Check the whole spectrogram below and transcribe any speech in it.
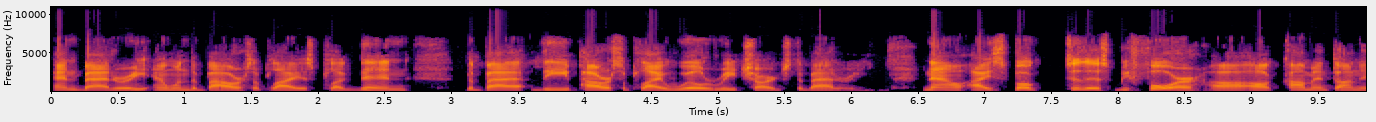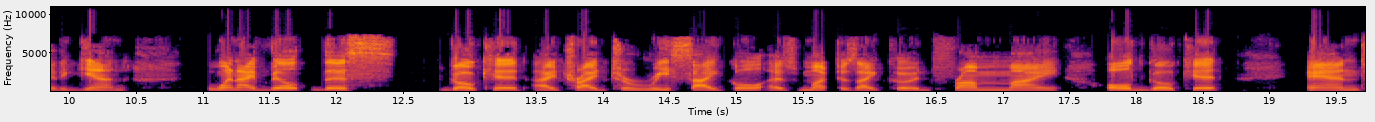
and battery. And when the power supply is plugged in, the, ba- the power supply will recharge the battery. Now, I spoke to this before. Uh, I'll comment on it again. When I built this Go kit, I tried to recycle as much as I could from my old Go kit and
